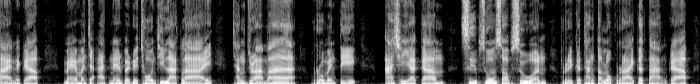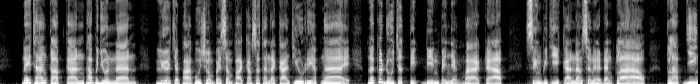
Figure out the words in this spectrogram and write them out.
ตายนะครับ แม้มันจะอัดแน่นไปด้วยโทนที่หลากหลาย ทั้งดราม่าโรแมนติก อาชญากรรม สืบสวนสอบสวน หรือกระทั่งตลกร้ายก็ต่างครับ ในทางกลับกันภาพยนตร์นั้นเลือจะพาผู้ชมไปสัมผัสกับสถานการณ์ที่เรียบง่าย แล้วก็ดูจะติดดินเป็นอย่างมากครับ ซึ่งวิธีการนำเสนอดังกล่าว กลับยิ่ง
